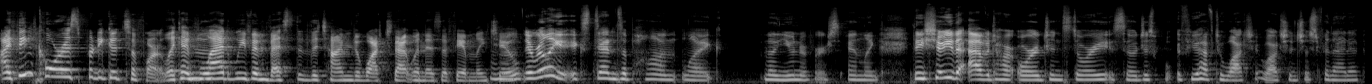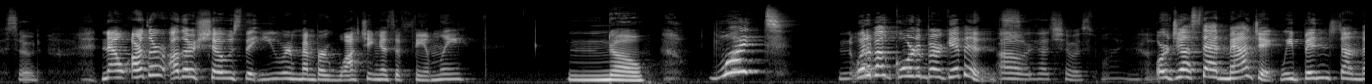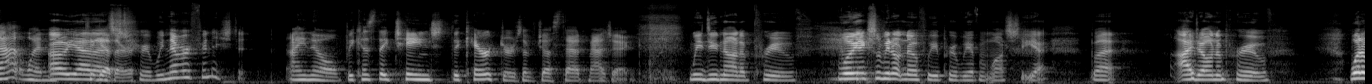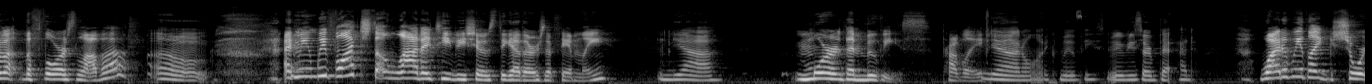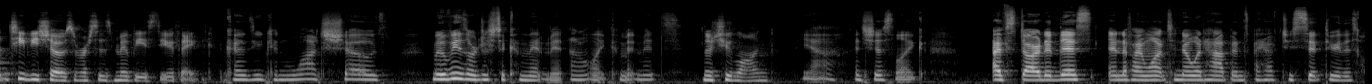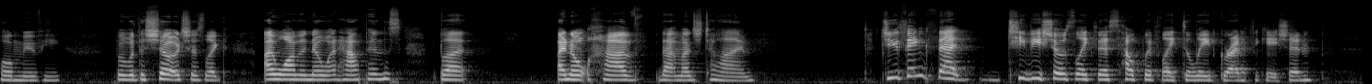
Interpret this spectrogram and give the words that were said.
I think Korra's pretty good so far. Like Mm-hmm. I'm glad we've invested the time to watch that one as a family too. It really extends upon like the universe and like they show you the Avatar origin story. So just if you have to watch it, watch it just for that episode. Now, are there other shows that you remember watching as a family? No. What? What about Gordon Bar Gibbons? Oh, that show is fine. Or Just Add Magic? We binged on that one. oh yeah, together. that's true. We never finished it. I know because they changed the characters of Just Add Magic. We do not approve. Well, actually, we don't know if we approve. We haven't watched it yet, but I don't approve. What about The Floor is Lava? Oh, I mean, we've watched a lot of TV shows together as a family, yeah, more than movies, probably. yeah. I don't like movies. Movies are bad Why do we like short TV shows versus movies, do you think? because you can watch shows. Movies are just a commitment. I don't like commitments. They're too long. Yeah, it's just like I've started this, and if I want to know what happens, I have to sit through this whole movie. But with the show, it's just like I want to know what happens, but I don't have that much time. Do you think that TV shows like this help with like delayed gratification?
